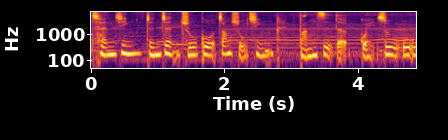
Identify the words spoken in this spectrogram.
曾经真正租过张淑清房子的鬼租屋。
